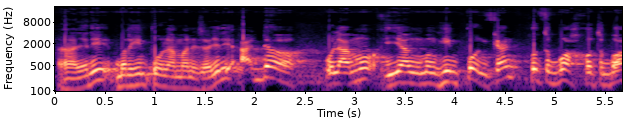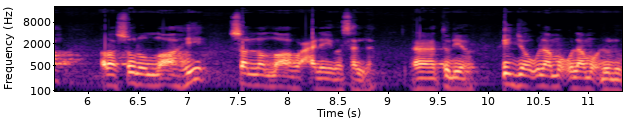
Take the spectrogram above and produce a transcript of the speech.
Ha, jadi berhimpunlah manusia. Jadi ada ulama yang menghimpunkan khutbah-khutbah Rasulullah sallallahu alaihi wasallam ha, tu dia hijau ulama-ulama dulu.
